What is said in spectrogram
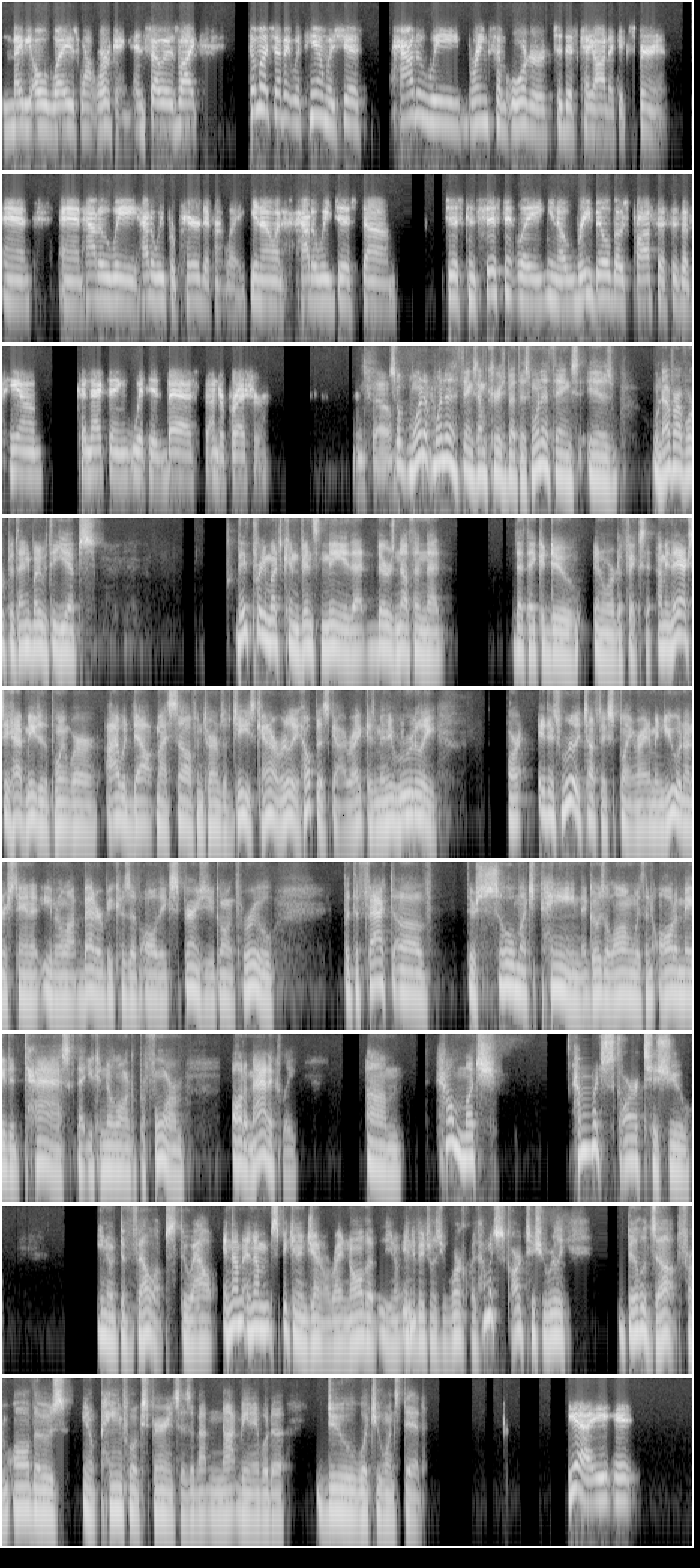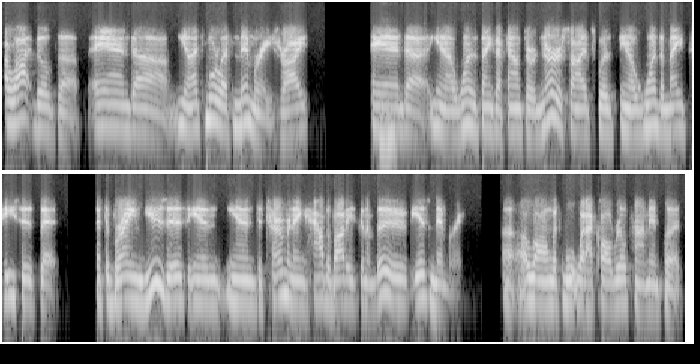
maybe old ways weren't working. And so it was like so much of it with him was just how do we bring some order to this chaotic experience and and how do we how do we prepare differently you know and how do we just um just consistently you know rebuild those processes of him connecting with his best under pressure. And so so one of, one of the things i'm curious about this one of the things is whenever i've worked with anybody with the yips they've pretty much convinced me that there's nothing that that they could do in order to fix it. I mean, they actually had me to the point where I would doubt myself in terms of, geez, can I really help this guy? Right. Because I mean, they mm-hmm. really are, it is really tough to explain, right? I mean, you would understand it even a lot better because of all the experiences you've gone through. But the fact of there's so much pain that goes along with an automated task that you can no longer perform automatically. Um, how much how much scar tissue you know develops throughout and i'm and i'm speaking in general right and all the you know mm-hmm. individuals you work with how much scar tissue really builds up from all those you know painful experiences about not being able to do what you once did yeah it, it a lot builds up and um, you know it's more or less memories right. And, uh, you know, one of the things I found through neuroscience was, you know, one of the main pieces that, that the brain uses in, in determining how the body is going to move is memory, uh, along with what I call real time inputs.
